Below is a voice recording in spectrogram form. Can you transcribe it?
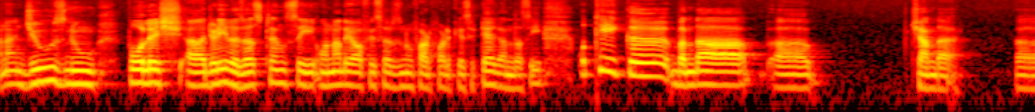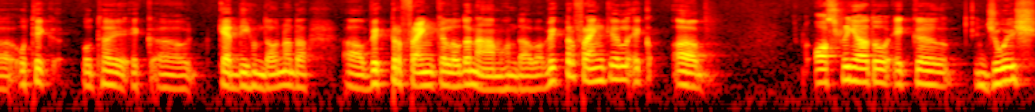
ਹਨਾ ਜੂਜ਼ ਨੂੰ ਪੋਲਿਸ਼ ਜਿਹੜੀ ਰੈਜ਼ਿਸਟੈਂਸ ਸੀ, ਉਹਨਾਂ ਦੇ ਆਫੀਸਰਸ ਨੂੰ ਫੜ ਫੜ ਕੇ ਸਿੱਟਿਆ ਜਾਂਦਾ ਸੀ। ਉੱਥੇ ਇੱਕ ਬੰਦਾ ਚਾਹੁੰਦਾ ਉੱਥੇ ਇੱਕ ਉੱਥੇ ਇੱਕ ਕੈਦੀ ਹੁੰਦਾ ਉਹਨਾਂ ਦਾ ਵਿਕਟਰ ਫ੍ਰੈਂਕਲ ਉਹਦਾ ਨਾਮ ਹੁੰਦਾ ਵਾ। ਵਿਕਟਰ ਫ੍ਰੈਂਕਲ ਇੱਕ ਆਸਟਰੀਆ ਤੋਂ ਇੱਕ ਜੂਇਸ਼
